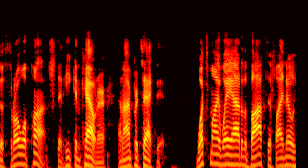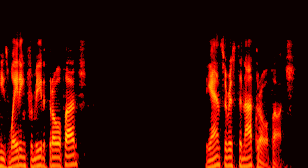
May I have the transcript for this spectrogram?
to throw a punch that he can counter and I'm protected. What's my way out of the box if I know he's waiting for me to throw a punch? The answer is to not throw a punch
